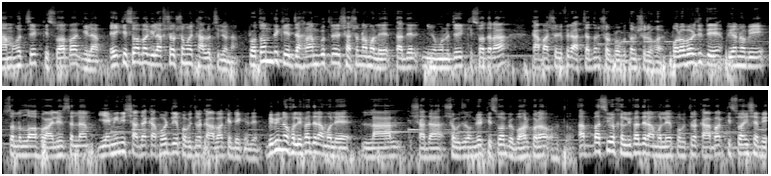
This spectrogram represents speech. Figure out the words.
নাম হচ্ছে কিসুয়া বা গিলাফ। এই কিসুয়া বা গিলাফ সবসময় কালো ছিল না। প্রথম দিকে জাহরাম গোত্রের শাসনামলে তাদের নিয়ম অনুযায়ী কিসুয়া দ্বারা কাবা শরীফের আচ্ছাদন সর্বপ্রথম শুরু হয়। পরবর্তীতে প্রিয় নবী সাল্লাহ আলহিহাল্লাম ইয়েমিনি সাদা কাপড় দিয়ে পবিত্র কাবাকে ডেকে দেন। বিভিন্ন খলিফাদের আমলে লাল, সাদা, সবুজ রঙের কিসুয়া ব্যবহার করা হতো। আব্বাসীয় খলিফাদের আমলে পবিত্র কাবার কিসুয়া হিসেবে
